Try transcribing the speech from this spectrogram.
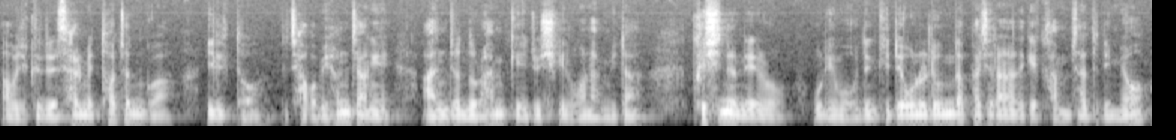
아버지 그들의 삶의 터전과 일터 작업의 현장에 안전으로 함께해 주시길 원합니다. 크신 은혜로 우리 모든 기도에 오늘도 응답하실 하나님께 감사드리며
